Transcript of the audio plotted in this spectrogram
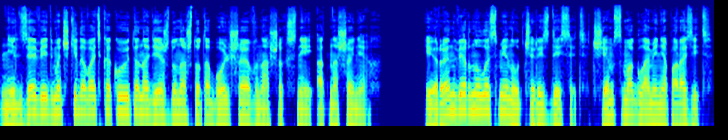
Нельзя ведьмочке давать какую-то надежду на что-то большее в наших с ней отношениях. Ирен вернулась минут через десять, чем смогла меня поразить.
